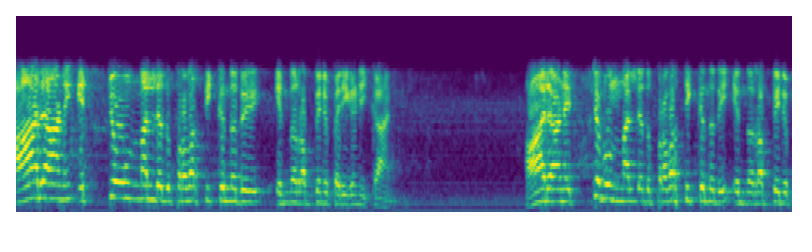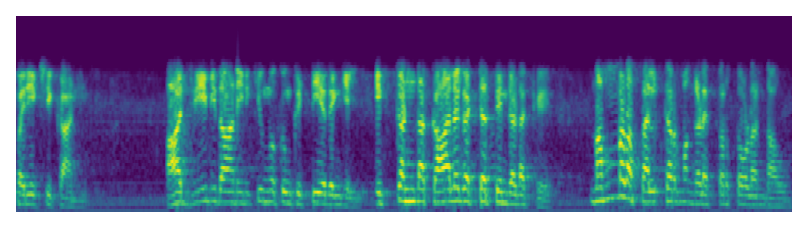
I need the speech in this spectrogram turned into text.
ആരാണ് ഏറ്റവും നല്ലത് പ്രവർത്തിക്കുന്നത് എന്ന് റബ്ബിന് പരിഗണിക്കാൻ. ആരാണ് ഏറ്റവും നല്ലത് പ്രവർത്തിക്കുന്നത് എന്ന് റബ്ബിന് പരീക്ഷിക്കാൻ. ആ ജീവിതാണ് എനിക്കിങ്ങൾക്കും കിട്ടിയതെങ്കിൽ ഇക്കണ്ട കാലഘട്ടത്തിന്റെ ഇടയ്ക്ക് നമ്മളെ സൽക്കർമ്മങ്ങൾ എത്രത്തോളം ഉണ്ടാവും?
